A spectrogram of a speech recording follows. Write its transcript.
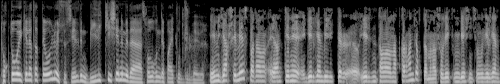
токтобой келатат деп ойлойсуз. Элдин бийликке ишеними да солгун деп айтылып жүрбөйбү. Эми жакшы эмес анткени келген бийликтер элдин талабын аткарган жок да. Мына ошол эки миң бешинчи жылы келген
